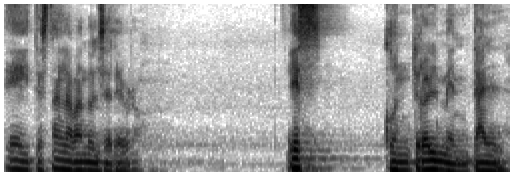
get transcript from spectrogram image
hey, te están lavando el cerebro? Es control mental.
